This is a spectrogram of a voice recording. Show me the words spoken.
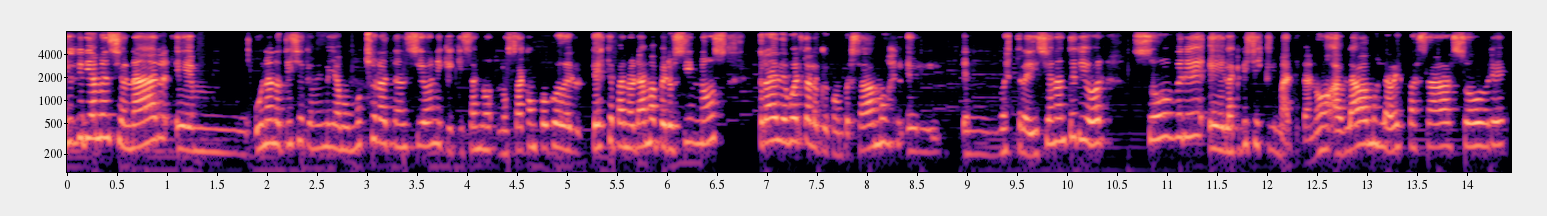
yo quería mencionar em, una noticia que a mí me llamó mucho la atención y que quizás nos saca un poco de, este panorama, pero sí nos trae de vuelta lo que conversábamos en nuestra edición anterior sobre eh, la crisis climática. ¿no? Hablábamos la vez pasada sobre,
